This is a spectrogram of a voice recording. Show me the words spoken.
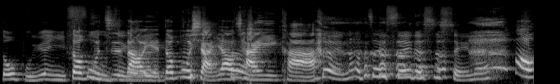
都不愿意，都不知道，也都不想要参与卡。对，那最衰的是谁呢？好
